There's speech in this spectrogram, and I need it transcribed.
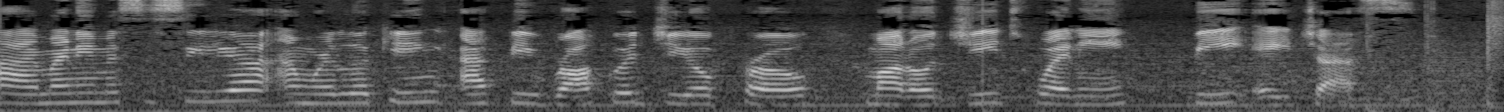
Hi, my name is Cecilia and we're looking at the Rockwood GeoPro Model G20 BHS.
